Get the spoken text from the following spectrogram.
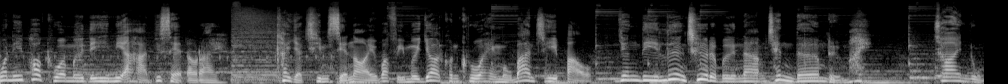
วันนี้พ่อครัวมือดีมีอาหารพิเศษอะไร ข้าอยากชิมเสียหน่อยว่าฝีมือยอดคนครัวแห่งหมู่บ้านชีเป่า ยังดีเรื่องชื่อระบือนามเช่นเดิมหรือไม่ ชายหนุ่ม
